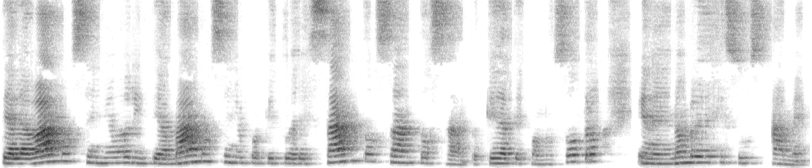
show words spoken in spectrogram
Te alabamos, Señor, y te amamos, Señor, porque tú eres santo, santo, santo. Quédate con nosotros en el nombre de Jesús. Amén.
